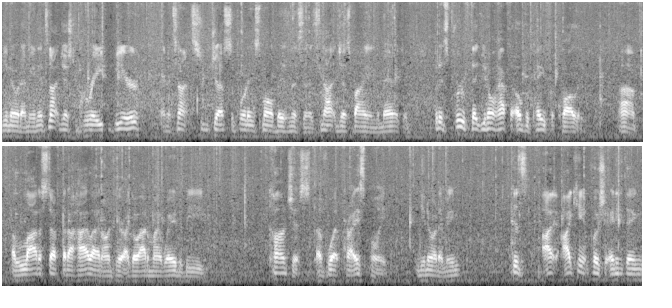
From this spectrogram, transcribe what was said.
You know what I mean? It's not just great beer, and it's not just supporting small business, and it's not just buying American but it's proof that you don't have to overpay for quality. Um, a lot of stuff that I highlight on here, I go out of my way to be conscious of what price point. You know what I mean? Because I, I can't push anything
